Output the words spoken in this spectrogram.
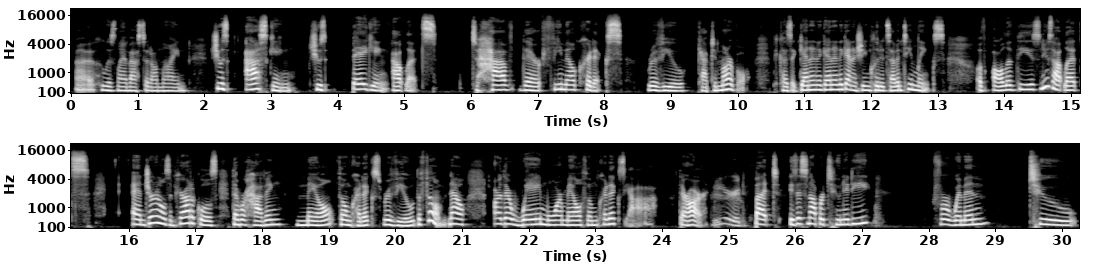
uh, who was lambasted online, she was asking, she was begging outlets to have their female critics review Captain Marvel because again and again and again, and she included 17 links of all of these news outlets and journals and periodicals that were having male film critics review the film. Now, are there way more male film critics? Yeah, there are. Weird. But is this an opportunity for women to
